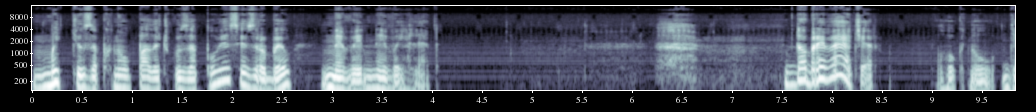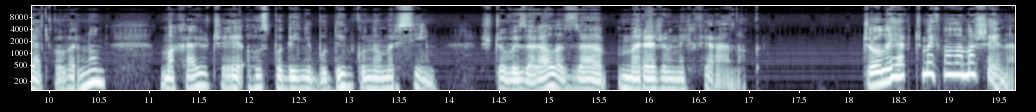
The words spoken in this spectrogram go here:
миттю запхнув паличку за пояс і зробив невинний вигляд. Добрий вечір. гукнув дядько Вернон, махаючи господині будинку номер 7 що визирала за мережевних фіранок. Чули, як чмихнула машина?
